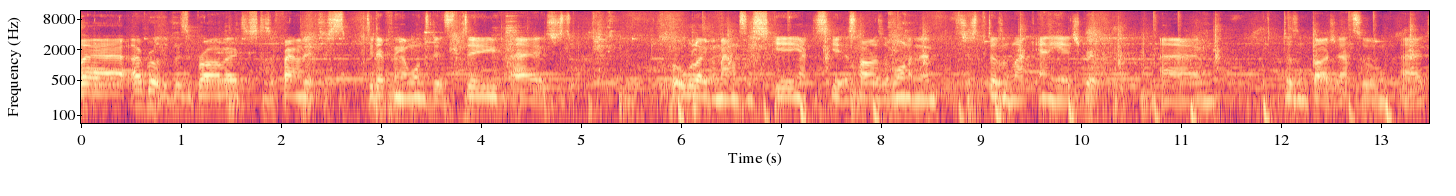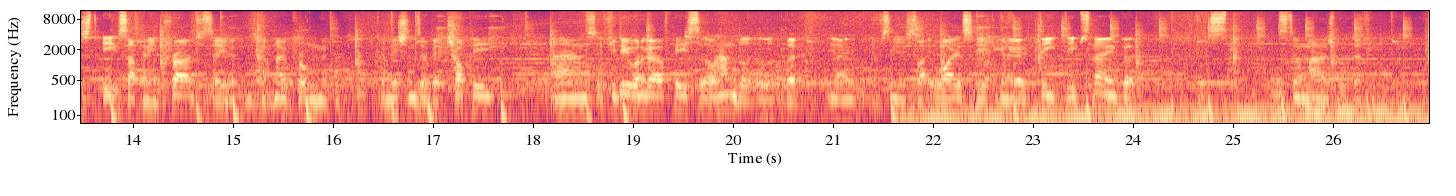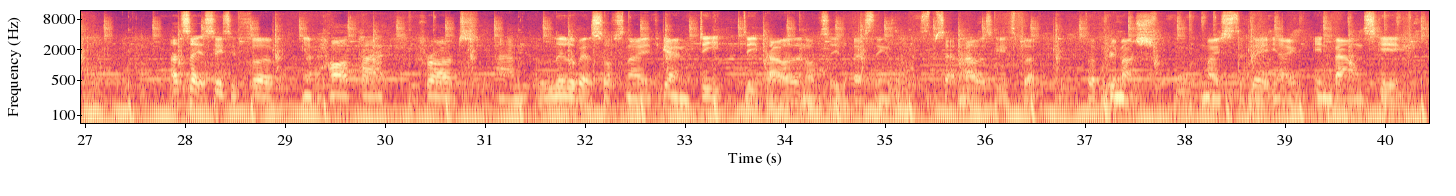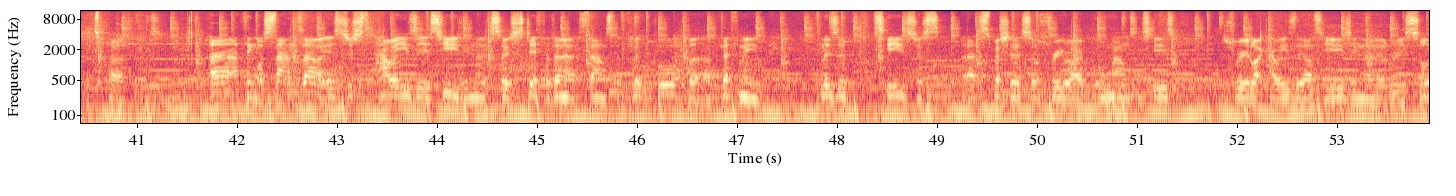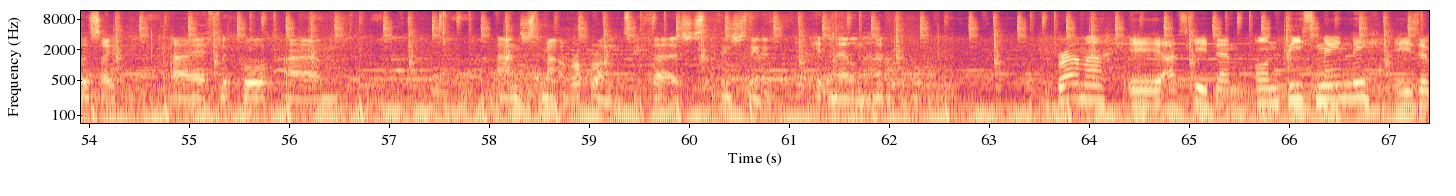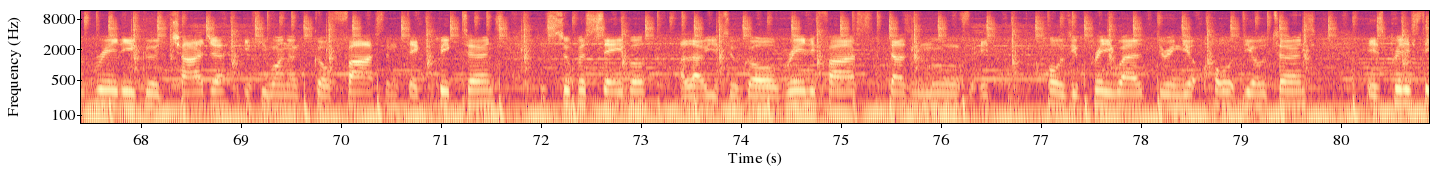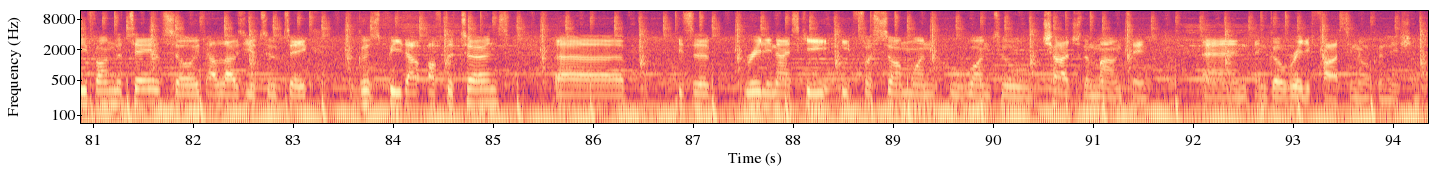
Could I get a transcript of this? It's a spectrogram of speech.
I brought the Blizzard Bravo just because I found it just did everything I wanted it to do. Uh, it's just all over mountain skiing. I can ski it as hard as I want and then it just doesn't lack any edge grip. Um, doesn't budge at all. Uh, just eats up any crud, so you've got no problem with the conditions are a bit choppy. And if you do want to go off piste, it'll handle it a little bit. You know, obviously a slightly wider ski if you're going to go deep, deep snow, but it's still manageable, definitely. I'd say it's suited for you know hard pack, crud, and a little bit of soft snow. If you're going deep, deep power, then obviously the best thing is a set of power skis. But for pretty much most of the you know inbound skiing, it's perfect. Uh, I think what stands out is just how easy it's used, even though it's so stiff. I don't know if it's down to flip core, but I've definitely Blizzard skis, just uh, especially sort of free ride all mountain skis. Just really like how easy they are to use, even though they're really solid. So uh, yeah, Flipcore. Um, and just the amount of rocker on them to be fair. It's just, I think, just think they've hit the nail on the head. Brahma, uh, I've skied them on piste mainly, is a really good charger if you want to go fast and take big turns. It's super stable, allow you to go really fast, doesn't move, it holds you pretty well during the whole, the whole turns. It's pretty stiff on the tail, so it allows you to take good speed out of the turns. Uh, it's a really nice ski for someone who want to charge the mountain and, and go really fast in all conditions.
